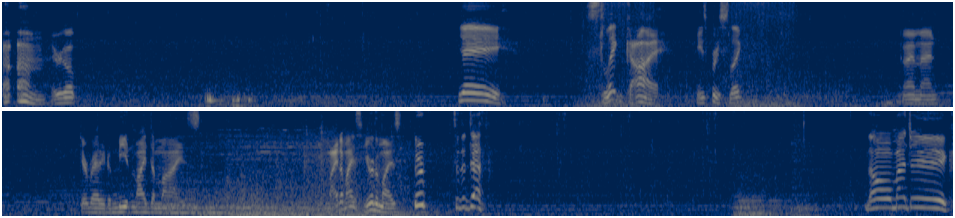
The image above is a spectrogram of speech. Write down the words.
Here we go. Yay! Slick guy. He's pretty slick. Alright, man. Get ready to meet my demise. My demise? Your demise. Derp! To the death! No magic!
